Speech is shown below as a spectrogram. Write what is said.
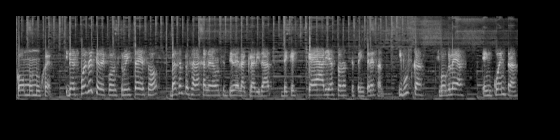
como mujer. Y después de que deconstruiste eso, vas a empezar a generar un sentido de la claridad de qué, qué áreas son las que te interesan. Y busca, googlea, encuentra,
